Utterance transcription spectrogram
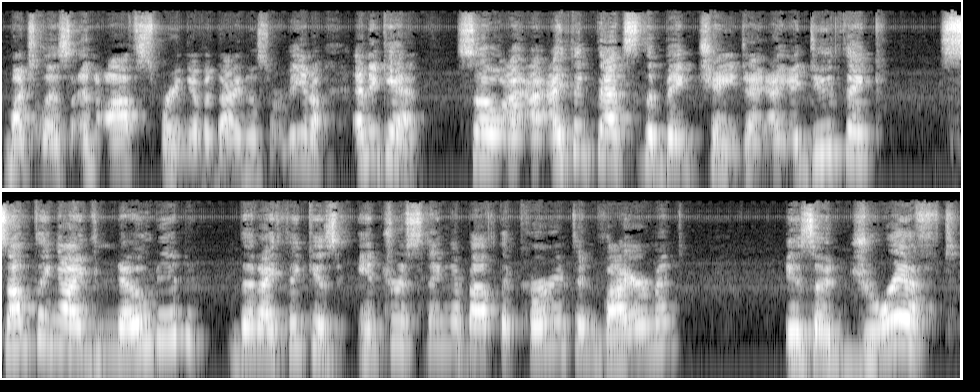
much less an offspring of a dinosaur. You know, and again, so I, I think that's the big change. I, I do think something I've noted that I think is interesting about the current environment is a drift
